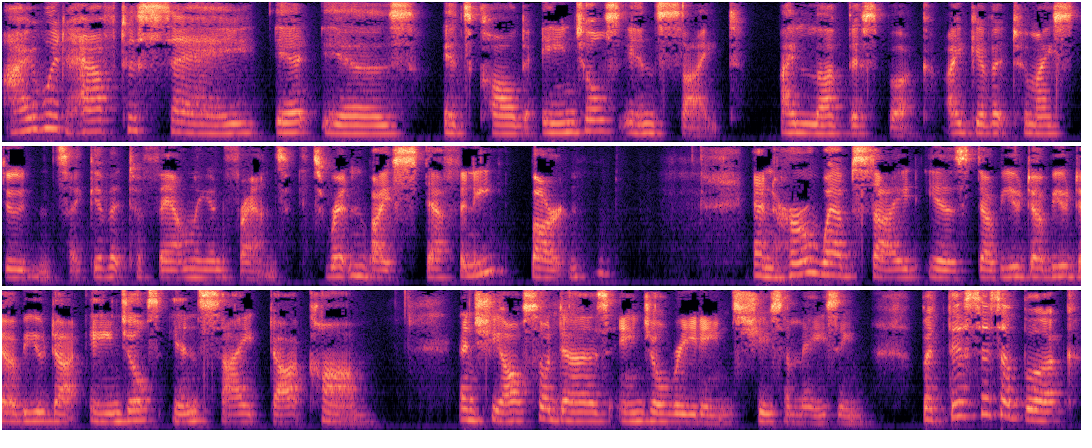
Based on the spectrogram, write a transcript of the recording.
I would have to say it is, it's called Angels in Sight. I love this book. I give it to my students. I give it to family and friends. It's written by Stephanie Barton and her website is www.angelsinsight.com. And she also does angel readings. She's amazing. But this is a book,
